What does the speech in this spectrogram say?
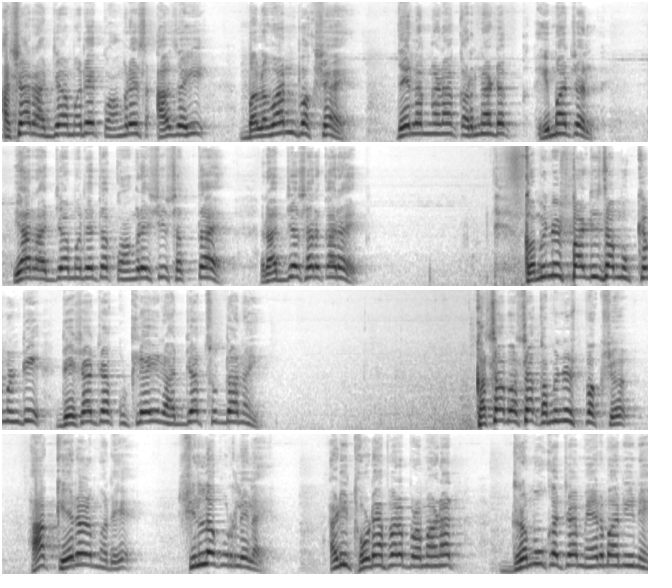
अशा राज्यामध्ये काँग्रेस आजही बलवान पक्ष आहे. तेलंगणा कर्नाटक हिमाचल या राज्यामध्ये तर काँग्रेसची सत्ता आहे. राज्य सरकार आहेत. कम्युनिस्ट पार्टीचा मुख्यमंत्री देशाच्या कुठल्याही राज्यात सुद्धा नाही. कसाबसा कम्युनिस्ट पक्ष हा केरळमध्ये शिल्लक उरलेला आहे. आणि थोड्याफार प्रमाणात द्रमुकच्या मेहरबानीने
